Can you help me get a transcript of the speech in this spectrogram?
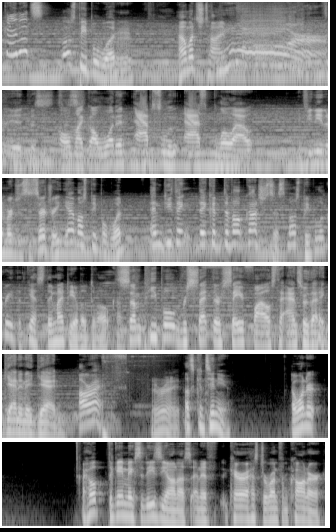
Okay, that's most people would. Mm-hmm. How much time? More. this is, Oh my god, what an absolute ass blowout. If you need emergency surgery, yeah, most people would. And do you think they could develop consciousness? Most people agree that yes, they might be able to develop consciousness. Some people reset their save files to answer that again and again. All right, All right. let's continue. I wonder. I hope the game makes it easy on us, and if Kara has to run from Connor,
